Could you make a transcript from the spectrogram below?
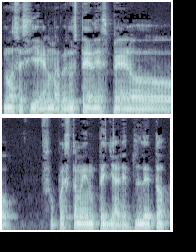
no sé si llegaron a ver ustedes, pero supuestamente Jared Leto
